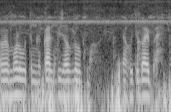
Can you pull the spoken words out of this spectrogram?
હવે મળવું તમને કાલ બીજા બ્લોગમાં ત્યાં સુધી બાય બાય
